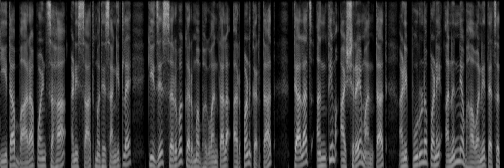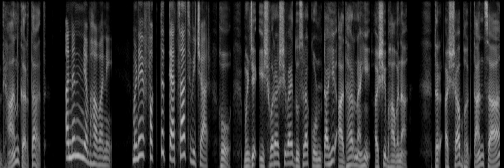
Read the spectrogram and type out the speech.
गीता बारा पॉईंट सहा आणि सातमध्ये सांगितलंय की जे सर्व कर्म भगवंताला अर्पण करतात त्यालाच अंतिम आश्रय मानतात आणि पूर्णपणे अनन्य भावाने त्याचं ध्यान करतात. अनन्य भावाने म्हणजे फक्त त्याचाच विचार. हो म्हणजे ईश्वराशिवाय दुसरा कोणताही आधार नाही अशी भावना. तर अशा भक्तांचा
